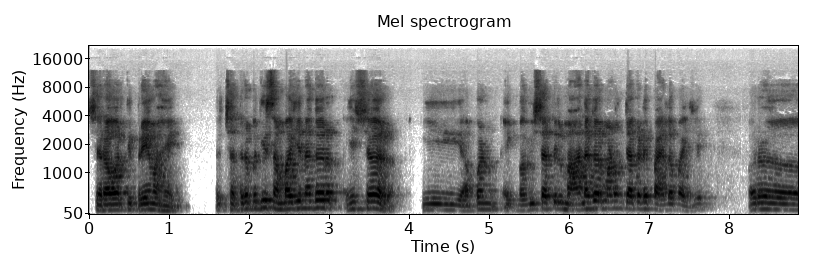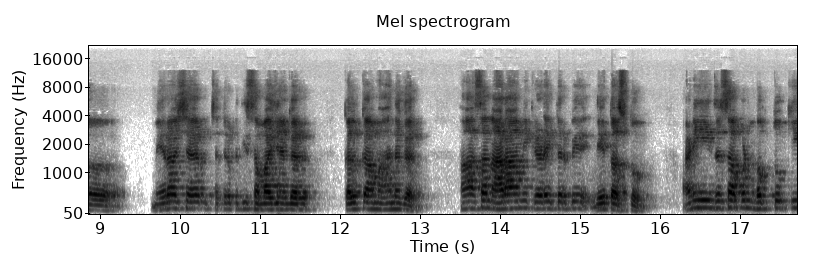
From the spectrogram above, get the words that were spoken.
शहरावरती प्रेम आहे. तर छत्रपती संभाजीनगर हे शहर की आपण एक भविष्यातील महानगर म्हणून त्याकडे पाहिलं पाहिजे. तर मेरा शहर छत्रपती संभाजीनगर कल का महानगर हा असा नारा आम्ही क्रेडाईतर्फे देत असतो. आणि जसं आपण बघतो की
